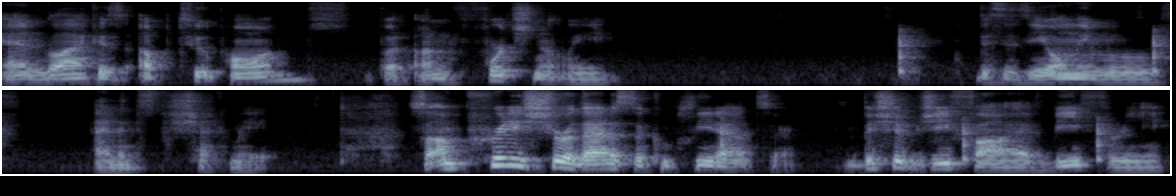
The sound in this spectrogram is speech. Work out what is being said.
and black is up two pawns, but unfortunately, this is the only move, and it's checkmate. So I'm pretty sure that is the complete answer. Bishop g5, b3,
